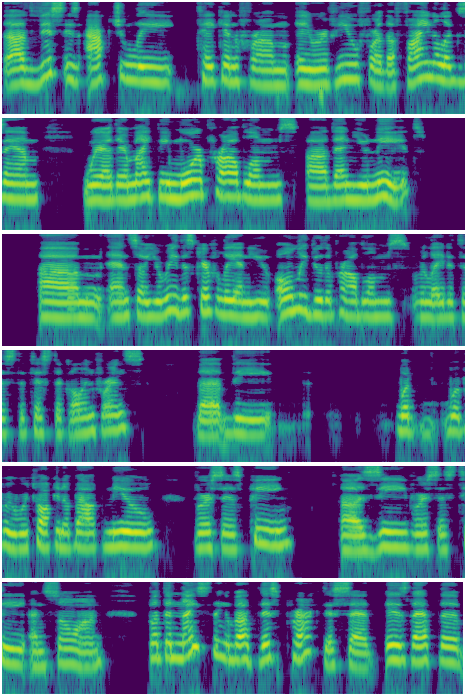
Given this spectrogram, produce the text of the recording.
uh, this is actually taken from a review for the final exam where there might be more problems uh, than you need. Um, and so you read this carefully and you only do the problems related to statistical inference. The, the, what, what we were talking about, mu versus p, uh, z versus t, and so on. But the nice thing about this practice set is that the,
